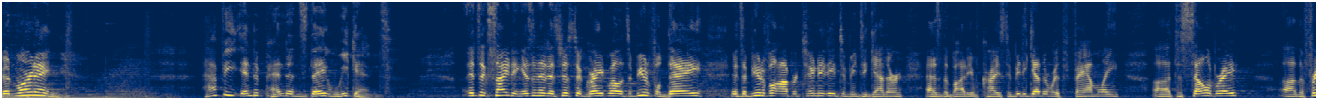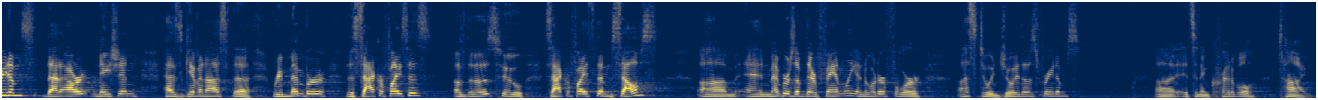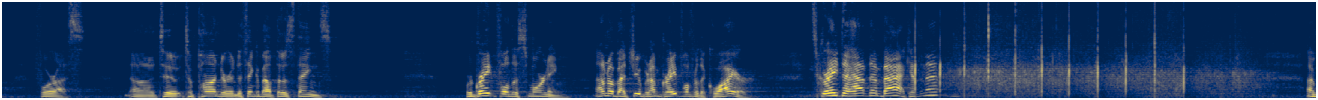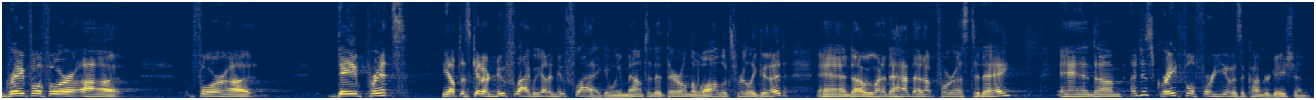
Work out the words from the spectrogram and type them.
Good morning. Happy Independence Day weekend. It's exciting, isn't it? It's just a great, well, it's a beautiful day. It's a beautiful opportunity to be together as the body of Christ, to be together with family, uh, to celebrate uh, the freedoms that our nation has given us, to remember the sacrifices of those who sacrificed themselves um, and members of their family in order for us to enjoy those freedoms. Uh, it's an incredible time for us uh, to, to ponder and to think about those things. We're grateful this morning. I don't know about you, but I'm grateful for the choir. It's great to have them back, isn't it? I'm grateful for uh, for uh, Dave Prince. He helped us get our new flag. We got a new flag and we mounted it there on the wall. It looks really good. And uh, we wanted to have that up for us today. And um, I'm just grateful for you as a congregation.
